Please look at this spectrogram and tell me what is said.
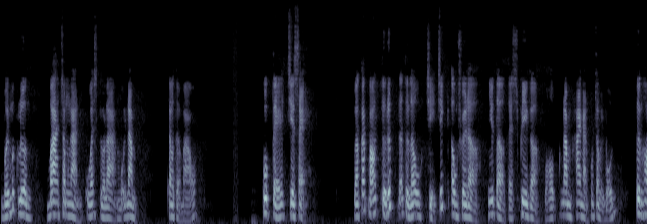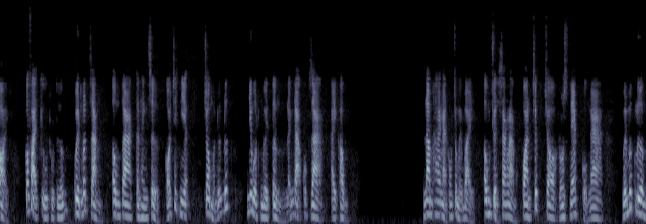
với mức lương 300.000 USD mỗi năm, theo tờ báo quốc tế chia sẻ. Và các báo từ Đức đã từ lâu chỉ trích ông Schroeder như tờ The Spiegel vào hôm năm 2014, từng hỏi có phải cựu thủ tướng quên mất rằng ông ta cần hành xử có trách nhiệm cho một nước Đức như một người từng lãnh đạo quốc gia hay không? năm 2017, ông chuyển sang làm quan chức cho Rosneft của Nga với mức lương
